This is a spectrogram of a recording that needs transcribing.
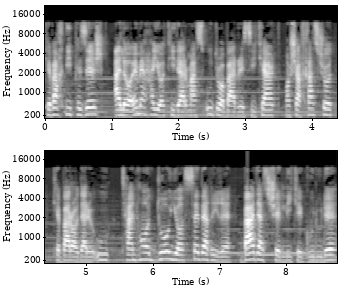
که وقتی پزشک علائم حیاتی در مسعود را بررسی کرد مشخص شد که برادر او تنها دو یا سه دقیقه بعد از شلیک گلوله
